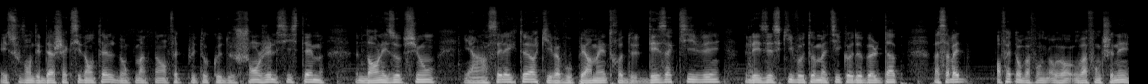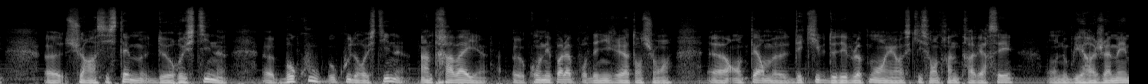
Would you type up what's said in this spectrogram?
et souvent des dashs accidentels. Donc maintenant en fait plutôt que de changer le système dans les options, il y a un sélecteur qui va vous permettre de désactiver les esquives automatiques au double tap ça va être en fait, on va, on va fonctionner euh, sur un système de rustine, euh, beaucoup, beaucoup de rustine, un travail euh, qu'on n'est pas là pour dénigrer, attention, hein, en termes d'équipe de développement et ce qu'ils sont en train de traverser on n'oubliera jamais,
